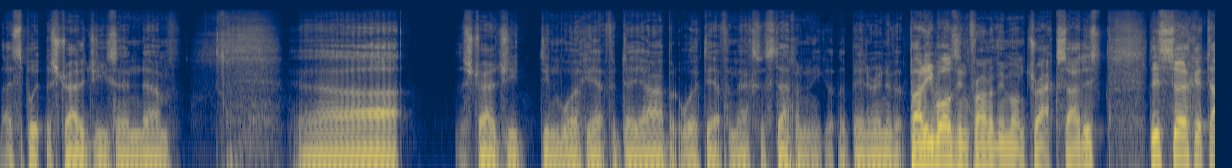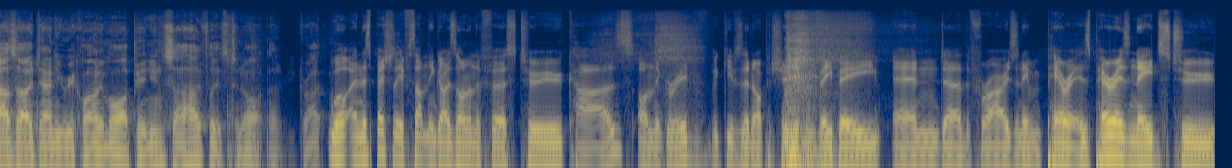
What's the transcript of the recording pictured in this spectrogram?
they split the strategies. And um, uh, the strategy didn't work out for DR, but worked out for Max Verstappen, and he got the better end of it. But he was in front of him on track, so this this circuit does owe Danny Rick one, in my opinion. So hopefully it's tonight. That'd be great. Well, and especially if something goes on in the first two cars on the grid, it gives an opportunity for VB and uh, the Ferraris and even Perez. Perez needs to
